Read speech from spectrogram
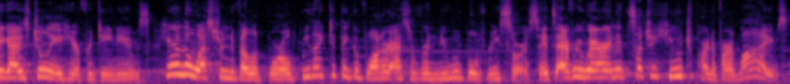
Hey guys, Julia here for DNews. Here in the Western developed world, we like to think of water as a renewable resource. It's everywhere and it's such a huge part of our lives.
